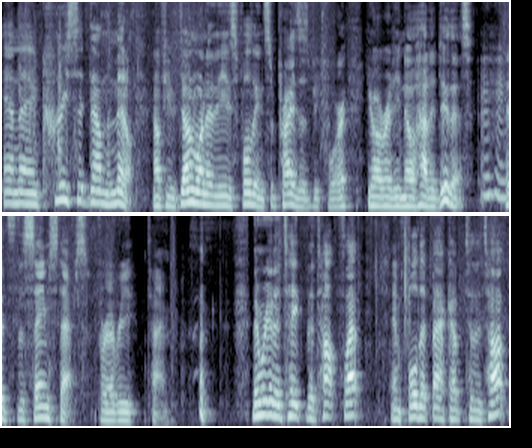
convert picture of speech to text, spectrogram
and then crease it down the middle. Now, if you've done one of these folding surprises before, you already know how to do this. Mm-hmm. It's the same steps for every time. then we're gonna take the top flap and fold it back up to the top,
